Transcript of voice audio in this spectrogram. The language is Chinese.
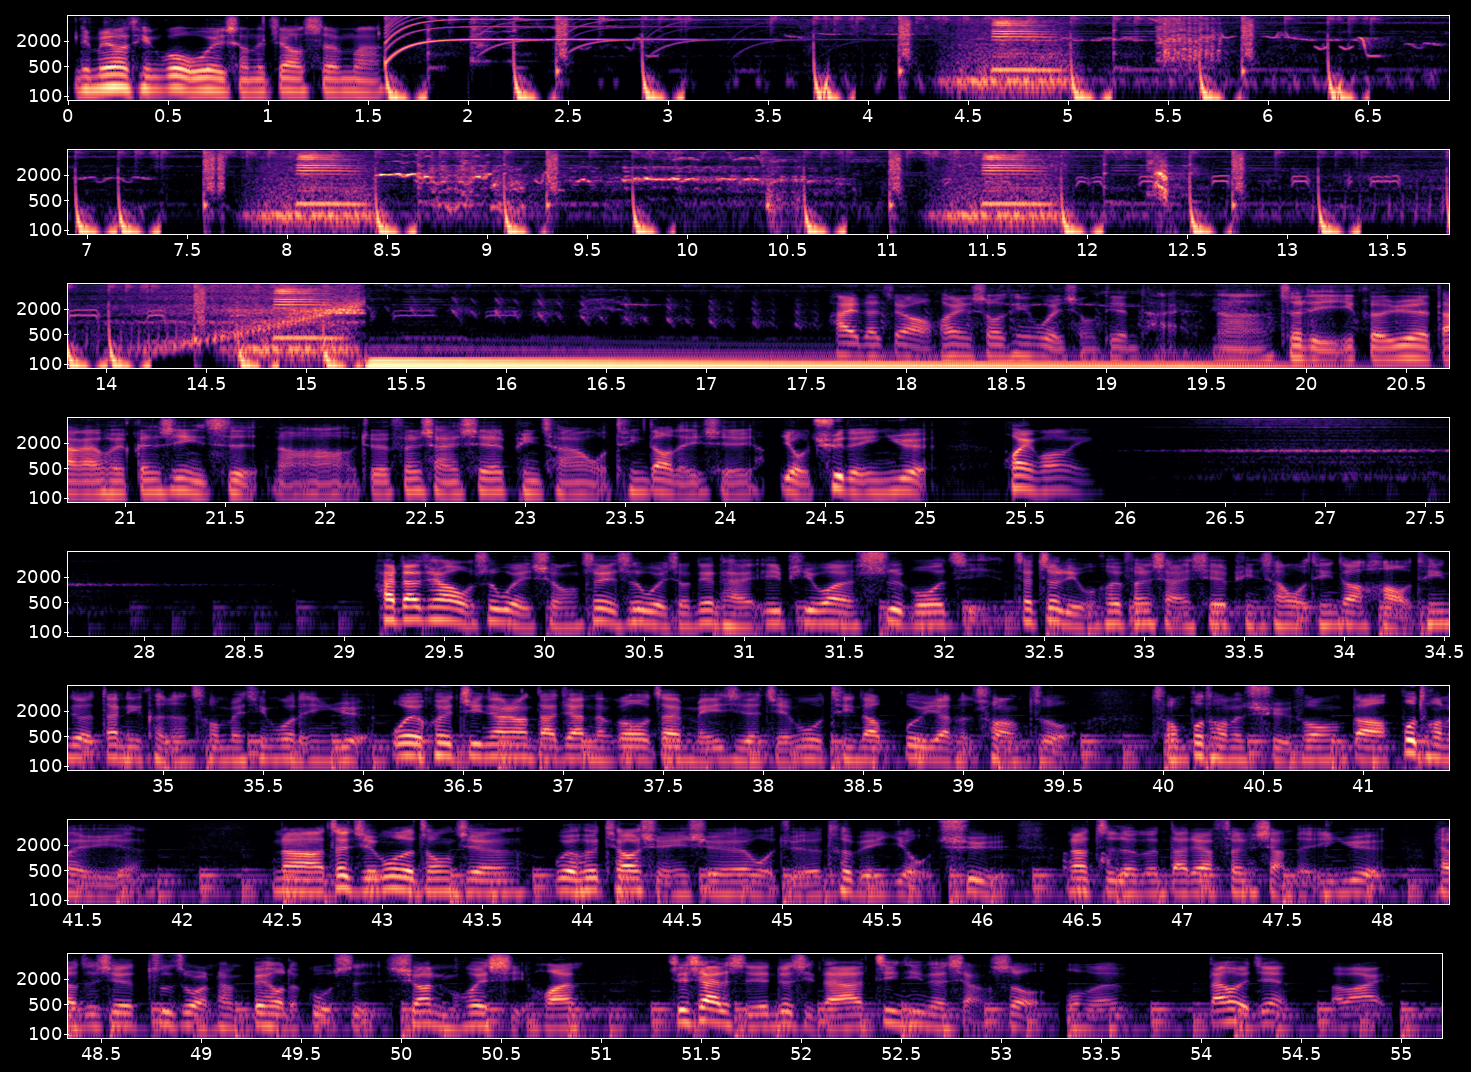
你没有听过无尾熊的叫声吗？嗨，大家好，欢迎收听尾熊电台。那这里一个月大概会更新一次，然后就会分享一些平常我听到的一些有趣的音乐。欢迎光临。嗨，大家好，我是伟雄，这里是伟雄电台 EP One 试播集，在这里我会分享一些平常我听到好听的，但你可能从没听过的音乐。我也会尽量让大家能够在每一集的节目听到不一样的创作，从不同的曲风到不同的语言。那在节目的中间，我也会挑选一些我觉得特别有趣、那值得跟大家分享的音乐，还有这些制作人他们背后的故事，希望你们会喜欢。接下来的时间就请大家静静的享受，我们待会见，拜拜。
